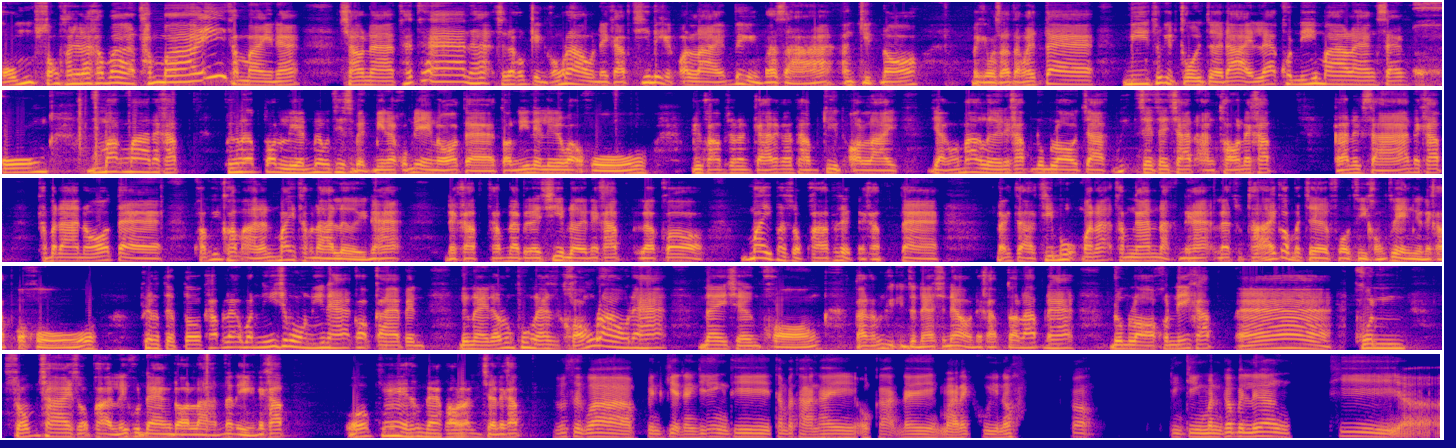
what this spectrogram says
ผมสงสัยอยู่แล้วครับว่าทำไมทำไมนะชาวนาแท้ๆนะฮะชาวนาคนเก่งของเรานะครับ ที่ไม่เก่งออนไลน์ไม่เก่งภาษาอังกฤษเนาะไม่เก่งภาษาต่างประเทศแต่มีธุรกิจโกลเตอได้ และคนนี้มาแรงแซงโค้งมากๆนะครับเพิ่งเริ่มต้นเรียนเมื่อวันที่ 11 มีนาคมนี่เองเนาะแต่ตอนนี้เนี่ยเรียกว่าโอ้โหมีความชำนาญการในการทำธุรกิจออนไลน์อย่างมากๆเลยนะครับนุ่มรอจากวิเศษชัยชาญอ่างทองนะครับ การศึกษานะครับ ธรรมดาเนาะแต่ความคิดความอ่านนั้นไม่ธรรมดาเลยนะฮะนะครับทำงานเป็นอาชีพเลยนะครับ แล้วก็ไม่ประสบความสำเร็จนะครับ แต่หลังจากที่มุมานะทำงานหนักนะฮะและสุดท้ายก็มาเจอโฟร์ีของตัวเองเนี่ยนะครับโอ้โหเพื่อเติบโตครับ และวันนี้ชั่วโมงนี้นะฮะก็กลายเป็นหนึ่งในดาวรุ่งพุ่งแรงของเรานะฮะในเชิงของการทำธุรกิจ international นแนลนะครับต้อนรับนะฮะหนุ่มหล่อคนนี้ครับอ่าคุณ สมชายโสภาหรือคุณแดงดอนลานนั่นเองนะครับ โอเคท่านแดงพร้อมแล้วเชิญเลยครับ รู้สึกว่าเป็นเกียรติอย่างยิ่งที่ท่านประธานให้โอกาสได้มาได้คุยเนาะก็จริง ๆ มันก็เป็นเรื่องที่เอ่อ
